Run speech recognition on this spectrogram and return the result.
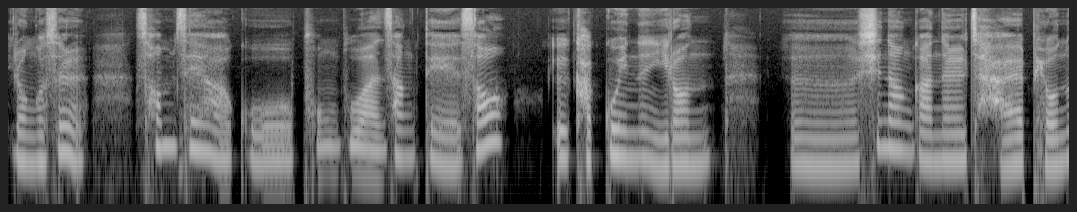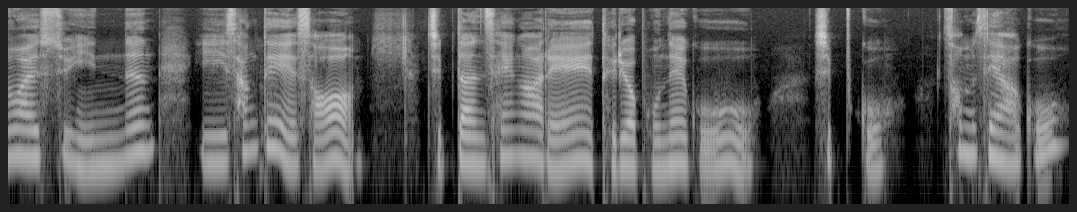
이런 것을 섬세하고 풍부한 상태에서 이 갖고 있는 이런 음, 신앙관을 잘 변호할 수 있는 이 상태에서 집단 생활에 들여보내고 싶고 섬세하고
